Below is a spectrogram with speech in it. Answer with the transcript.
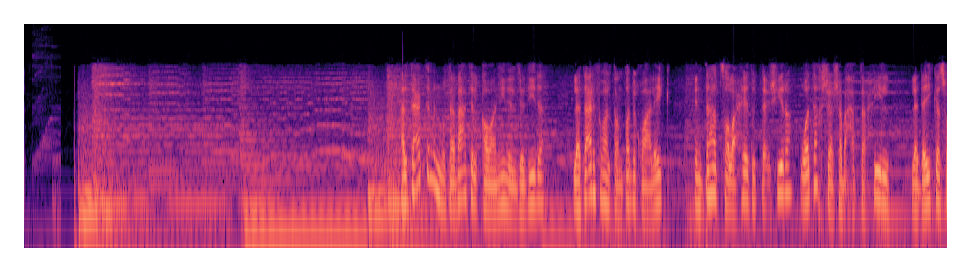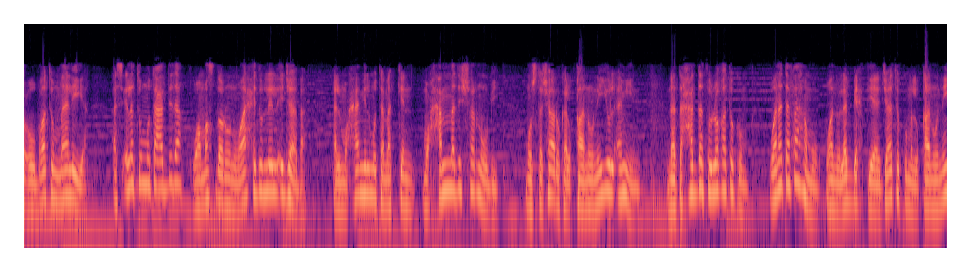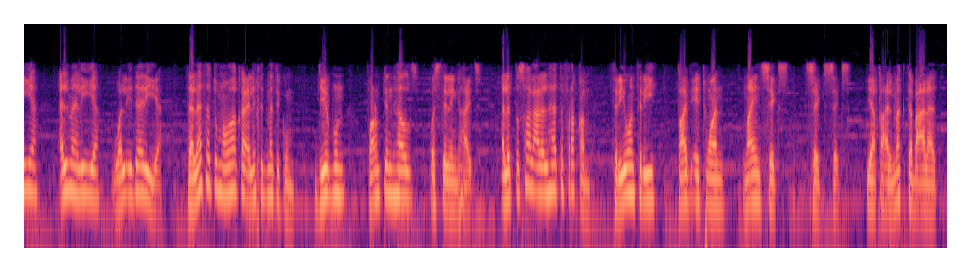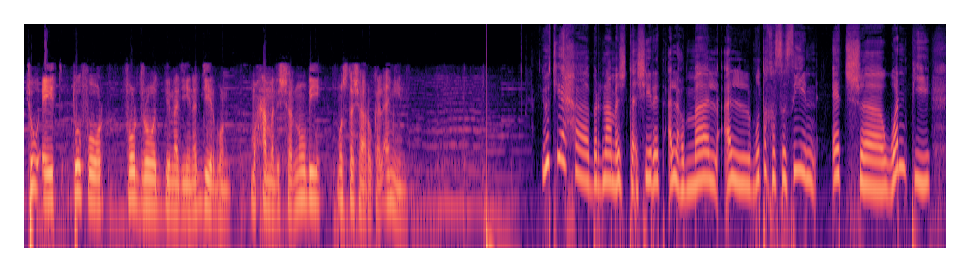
هل تعبت من متابعة القوانين الجديدة؟ لا تعرف هل تنطبق عليك؟ انتهت صلاحية التأشيرة وتخشى شبح الترحيل لديك صعوبات مالية أسئلة متعددة ومصدر واحد للإجابة المحامي المتمكن محمد الشرنوبي مستشارك القانوني الأمين. نتحدث لغتكم ونتفهم ونلبي احتياجاتكم القانونية المالية والإدارية. ثلاثة مواقع لخدمتكم ديربورن فارمينغتون هيلز وستيرلينغ هايتس. الاتصال على الهاتف رقم 313 581 9666 يقع المكتب على 2824 فورد رود بمدينة ديربون. محمد الشرنوبي مستشارك الأمين. يتيح برنامج تأشيرة العمال المتخصصين H1P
